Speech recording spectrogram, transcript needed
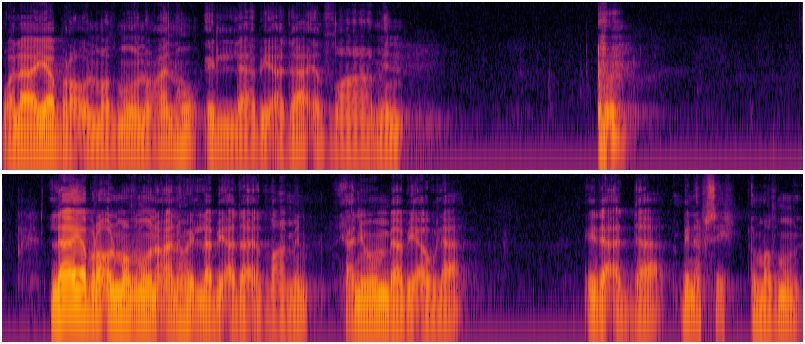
ولا يبرأ المضمون عنه إلا بأداء الضامن. لا يبرأ المضمون عنه إلا بأداء الضامن يعني من باب أولى إذا أدى بنفسه المضمون.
